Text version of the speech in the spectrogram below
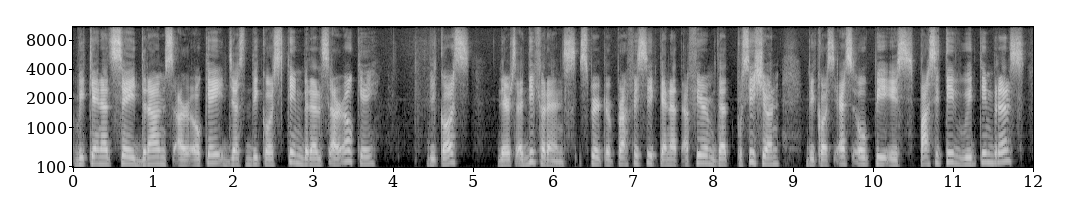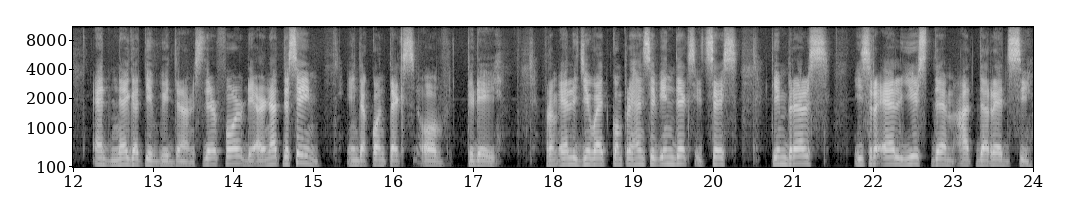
We cannot say drums are okay just because timbrels are okay because there's a difference. Spirit of prophecy cannot affirm that position because SOP is positive with timbrels and negative with drums. Therefore, they are not the same in the context of today. From Ellen G. White Comprehensive Index, it says timbrels, Israel used them at the Red Sea.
